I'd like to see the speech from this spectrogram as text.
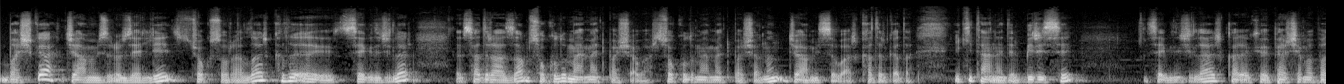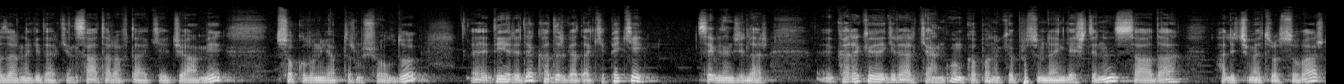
başka camimizin özelliği çok sorarlar. Kılı, e, sevgiliciler Sadrazam Sokulu Mehmet Paşa var. Sokulu Mehmet Paşa'nın camisi var Kadırga'da. İki tanedir. Birisi sevgiliciler Karaköy Perşembe Pazarı'na giderken sağ taraftaki cami Sokulu'nun yaptırmış olduğu. E, diğeri de Kadırga'daki. Peki sevgiliciler e, Karaköy'e girerken Unkapanı Köprüsü'nden geçtiniz. Sağda Haliç metrosu var.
